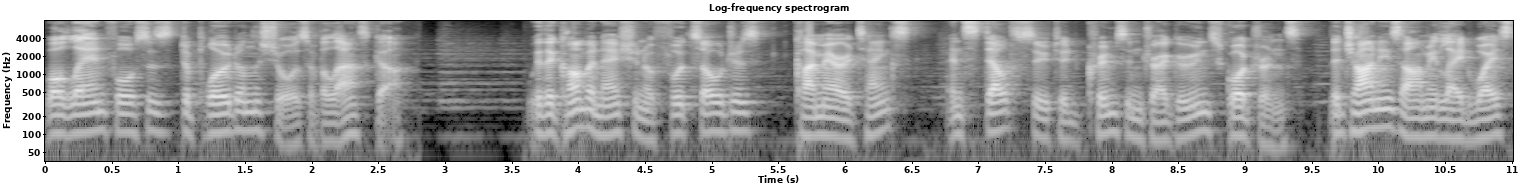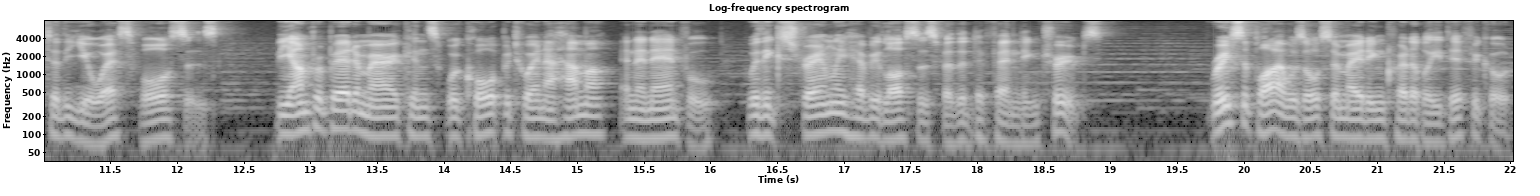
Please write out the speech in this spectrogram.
while land forces deployed on the shores of Alaska. With a combination of foot soldiers, Chimera tanks, and stealth-suited Crimson Dragoon squadrons, the Chinese army laid waste to the US forces. The unprepared Americans were caught between a hammer and an anvil, with extremely heavy losses for the defending troops. Resupply was also made incredibly difficult,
